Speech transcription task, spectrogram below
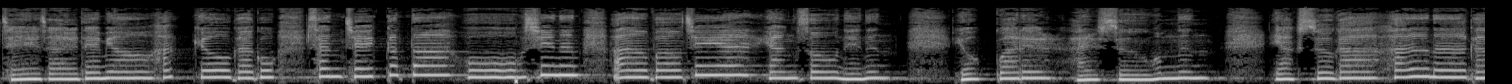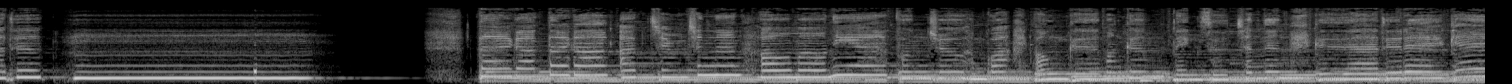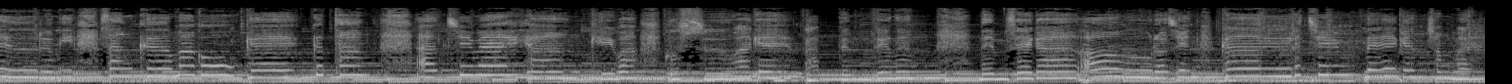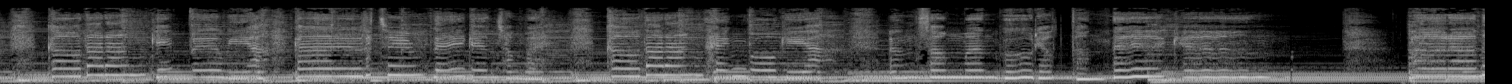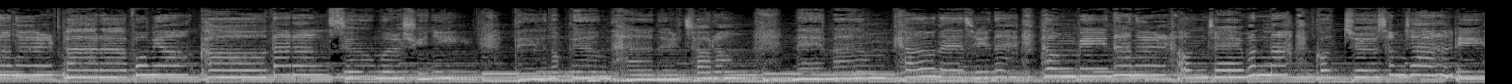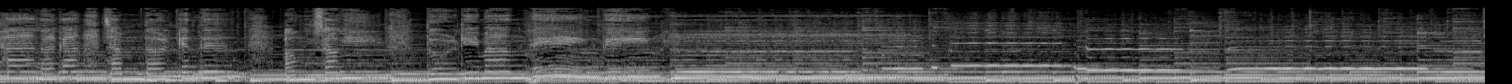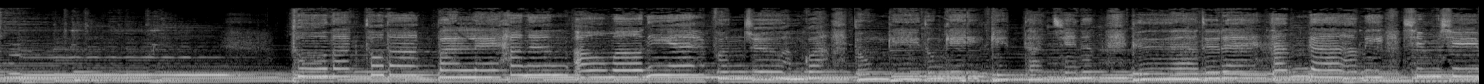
제잘 되며 학교 가고 산책 갔다 오시는 아버지의 양손에는 효과를 알 수 없는 약수가 하나 가득 음. 딸각딸각 아침 짓는 어머니의 분주함과 엉금엉금 냉수 찾는 그 아들의 게 아침의 향기와 구수하게 밥듬드는 냄새가 어우러진 가을 아침 그 아들의 한가함이 심심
